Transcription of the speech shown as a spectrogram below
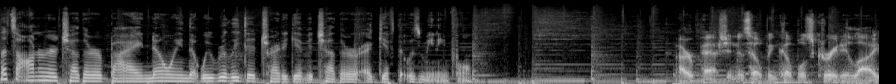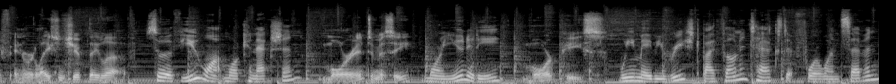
Let's honor each other by knowing that we really did try to give each other a gift that was meaningful. Our passion is helping couples create a life and relationship they love. So if you want more connection, More intimacy, more unity, more peace. we may be reached by phone and text at 417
